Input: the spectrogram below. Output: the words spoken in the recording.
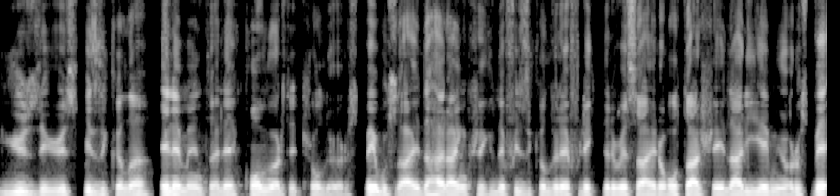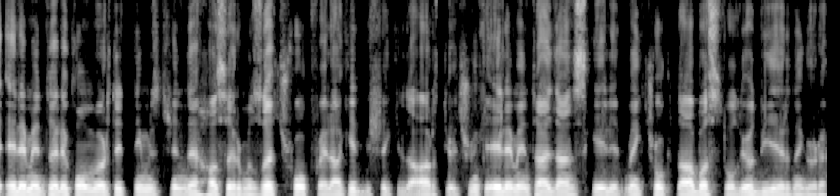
%100 Physical'ı Elemental'e convert etmiş oluyoruz. Ve bu sayede herhangi bir şekilde Physical reflektleri vesaire o tarz şeyler yemiyoruz. Ve Elemental'e convert ettiğimiz için de hasarımız da çok felaket bir şekilde artıyor. Çünkü Elemental'den scale etmek çok daha basit oluyor diğerine göre.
